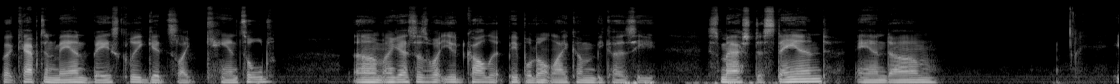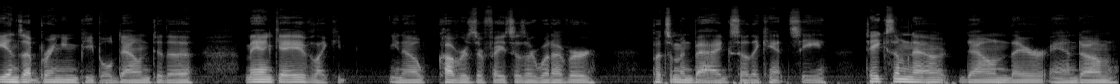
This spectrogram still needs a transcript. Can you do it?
But Captain Man basically gets, like, canceled. Um, I guess is what you'd call it. People don't like him because he smashed a stand. And, um, he ends up bringing people down to the man cave. Like, you know, covers their faces or whatever, puts them in bags so they can't see, takes them now down there, and um,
